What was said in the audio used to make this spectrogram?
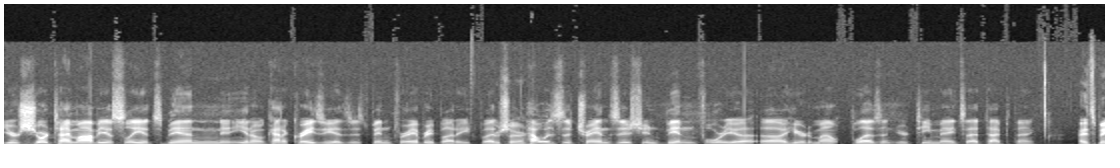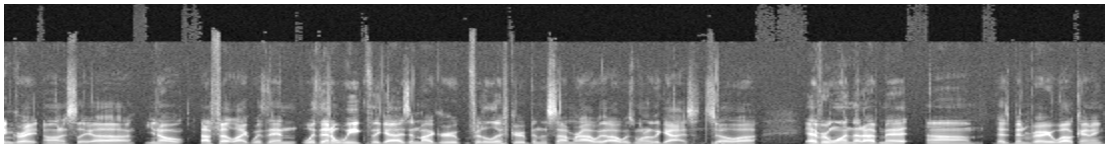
your short time, obviously, it's been you know kind of crazy as it's been for everybody. But For sure. how has the transition been for you uh, here to Mount Pleasant, your teammates, that type of thing? It's been great, honestly. Uh, you know, I felt like within within a week, the guys in my group for the lift group in the summer, I was I was one of the guys. So uh, everyone that I've met um, has been very welcoming.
